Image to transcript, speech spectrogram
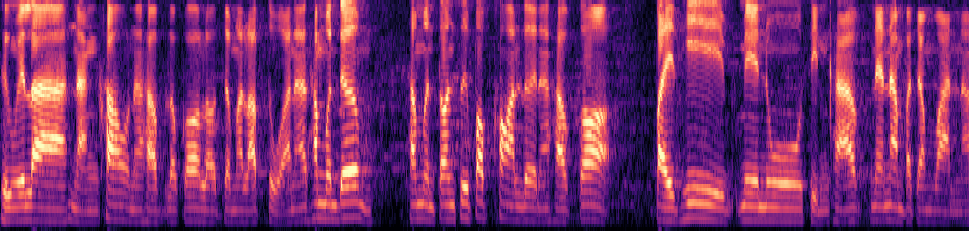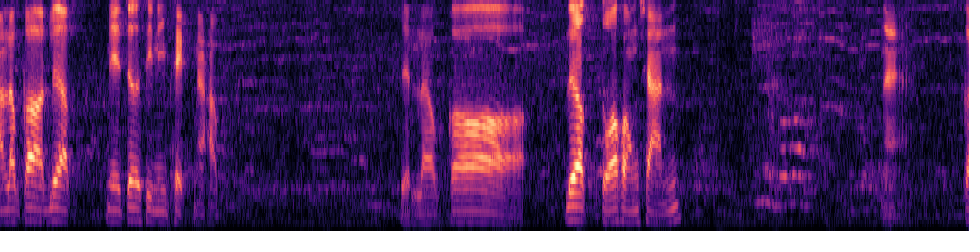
ถึงเวลาหนังเข้านะครับ แล้วก็เราจะมารับตั๋วนะทำเหมือนเดิมทำเหมือนตอนซื้อป๊อปคอร์นเลยนะครับ ก็ไปที่เมนูสินค้าแนะนำประจำวันนะ แล้วก็เลือก เมเจอร์ซีนิเพ็กนะครับ เสร็จแล้วก็เลือกตั๋วของฉันนะก็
